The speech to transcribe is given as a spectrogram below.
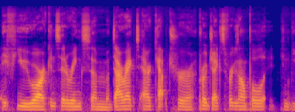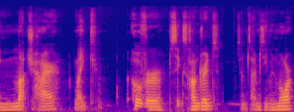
If you are considering some direct air capture projects, for example, it can be much higher, like over 600 sometimes even more.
